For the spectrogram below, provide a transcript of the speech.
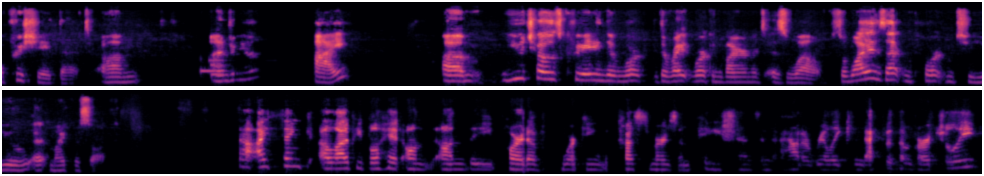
Appreciate that. Um, Andrea, hi. Um, you chose creating the work, the right work environment as well. So why is that important to you at Microsoft? I think a lot of people hit on on the part of working with customers and patients and how to really connect with them virtually.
